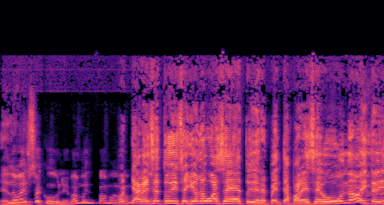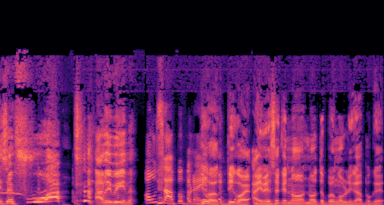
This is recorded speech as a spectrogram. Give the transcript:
Es No especule. Vamos, vamos. Porque vamos. a veces tú dices, yo no voy a hacer esto y de repente aparece uno y te dice, ¡fuap! Adivina. O un sapo por ahí. Digo, digo, hay- veces que no, no te pueden obligar porque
